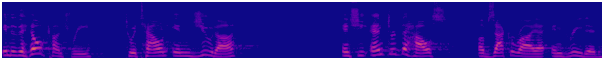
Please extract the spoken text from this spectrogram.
into the hill country to a town in Judah. And she entered the house of Zechariah and greeted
